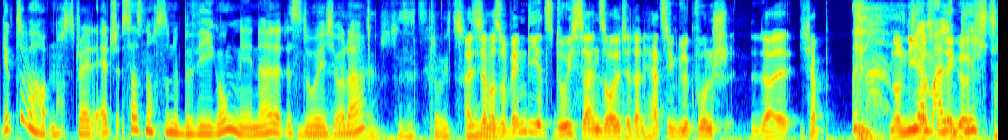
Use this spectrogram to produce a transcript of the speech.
Gibt es überhaupt noch Straight Edge? Ist das noch so eine Bewegung? Nee, ne? Das ist durch, oder? das ist jetzt, ich, zu Also ich sag mal so, wenn die jetzt durch sein sollte, dann herzlichen Glückwunsch, weil ich habe noch nie Die was haben von alle denen gehört. Gicht.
